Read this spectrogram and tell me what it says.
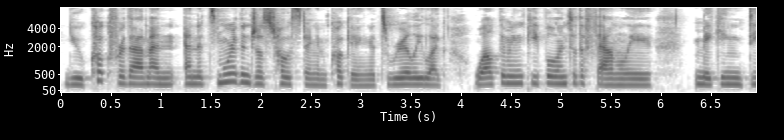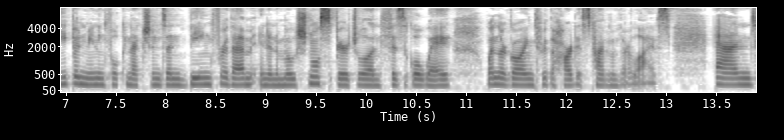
You cook for them, and and it's more than just hosting and cooking. It's really like welcoming people into the family, making deep and meaningful connections, and being for them in an emotional, spiritual, and physical way when they're going through the hardest time of their lives, and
